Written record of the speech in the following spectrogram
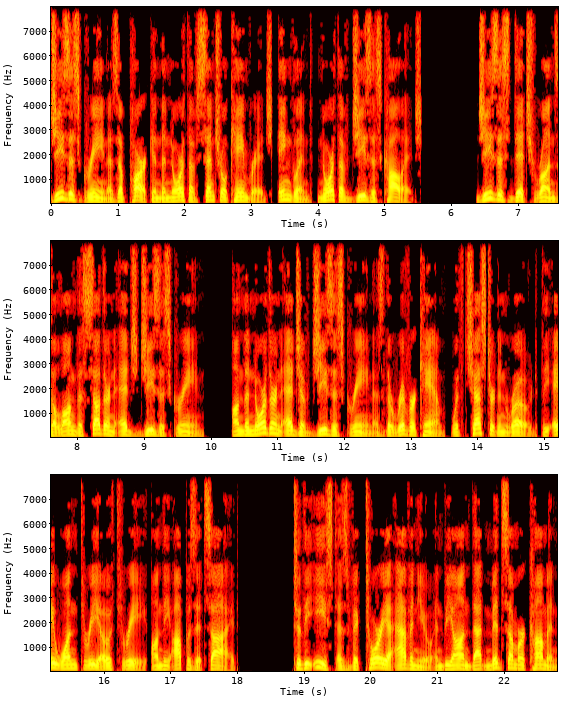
Jesus Green is a park in the north of central Cambridge, England, north of Jesus College. Jesus Ditch runs along the southern edge Jesus Green. On the northern edge of Jesus Green is the River Cam, with Chesterton Road the A1303 on the opposite side. To the east is Victoria Avenue and beyond that Midsummer Common,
